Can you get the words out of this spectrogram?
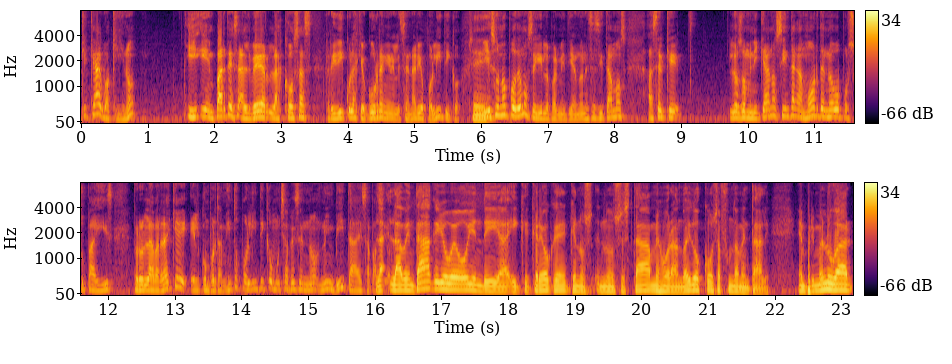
¿qué, qué hago aquí, no? Y, y en parte es al ver las cosas ridículas que ocurren en el escenario político. Sí. Y eso no podemos seguirlo permitiendo. Necesitamos hacer que los dominicanos sientan amor de nuevo por su país, pero la verdad es que el comportamiento político muchas veces no, no invita a esa La, pasión. la ventaja que yo veo hoy en día y que creo que, que nos, nos está mejorando, hay dos cosas fundamentales. En primer lugar,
